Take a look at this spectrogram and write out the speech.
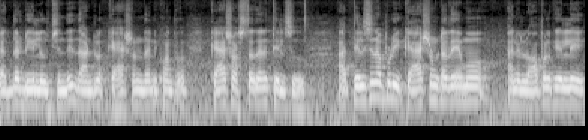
పెద్ద డీల్ వచ్చింది దాంట్లో క్యాష్ ఉందని కొంత క్యాష్ వస్తుందని తెలుసు. అది తెలిసినప్పుడు ఈ క్యాష్ ఉంటుందేమో అని లోపలికి వెళ్ళి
